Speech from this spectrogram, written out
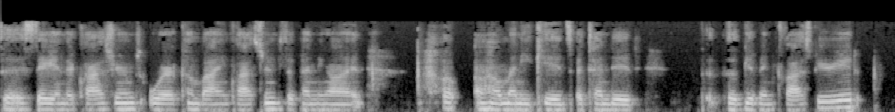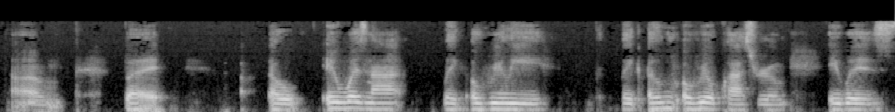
to stay in their classrooms or combine classrooms depending on how, how many kids attended the given class period Um, but oh, it was not like a really like a, a real classroom. It was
